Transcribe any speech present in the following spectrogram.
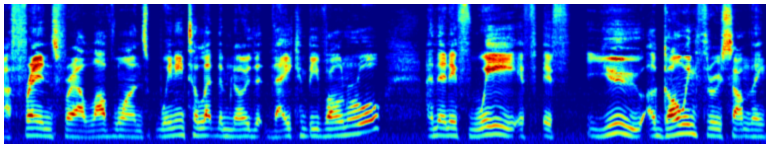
our friends, for our loved ones. We need to let them know that they can be vulnerable. And then if we, if if you are going through something,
